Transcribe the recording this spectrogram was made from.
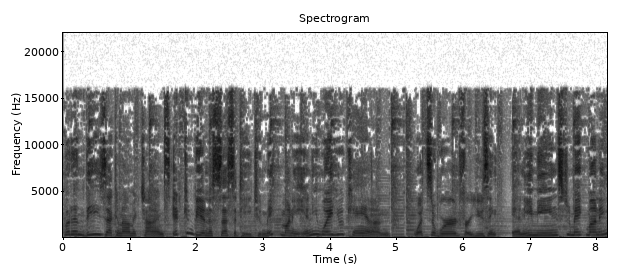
But in these economic times, it can be a necessity to make money any way you can. What's a word for using any means to make money?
